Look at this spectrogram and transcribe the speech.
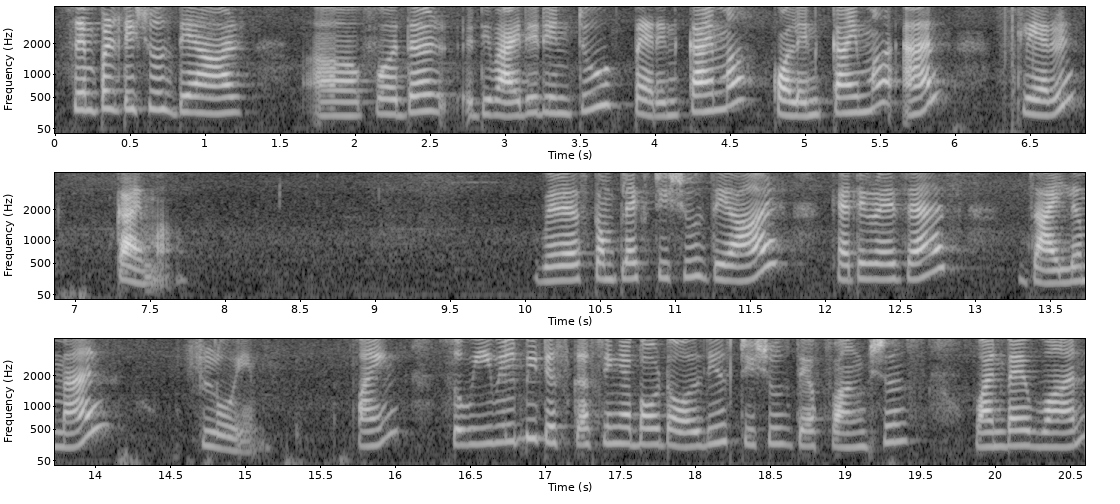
Simple tissues they are uh, further divided into parenchyma, collenchyma and sclerenchyma. Whereas complex tissues they are categorized as xylem and phloem. Fine. So we will be discussing about all these tissues, their functions one by one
